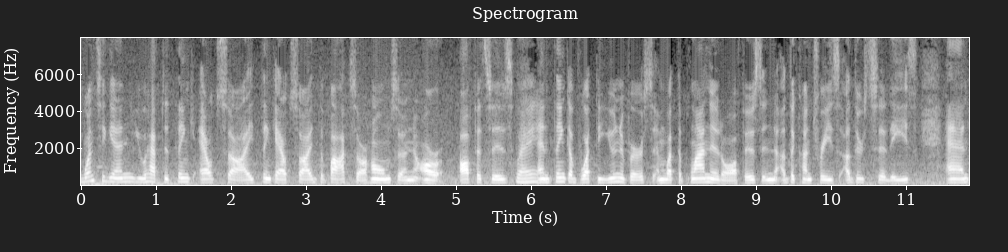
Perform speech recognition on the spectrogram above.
once again, you have to think outside, think outside the box, our homes and our offices, Right. and think of what the universe and what the planet offers in other countries, other cities, and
